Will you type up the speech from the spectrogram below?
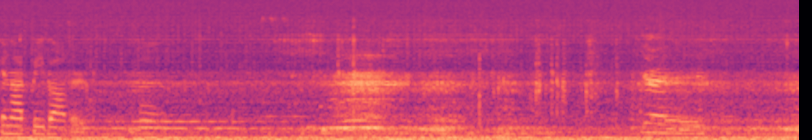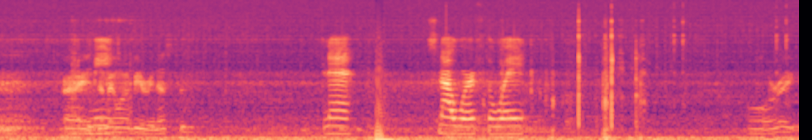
Cannot be bothered. Yay. Alright, does Me. anybody want to be renested? Nah. It's not worth the wait. Alright.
